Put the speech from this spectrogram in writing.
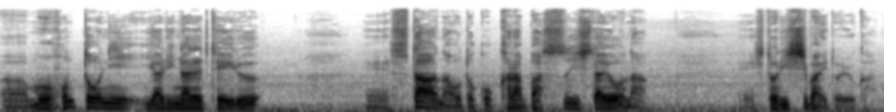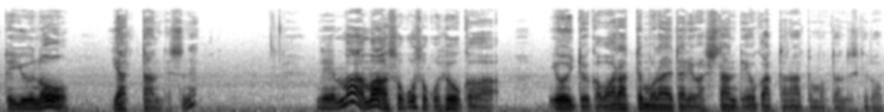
あもう本当にやり慣れている、えースターな男から抜粋したような、えー一人芝居というか、っていうのをやったんですね。で、まあまあそこそこ評価が良いというか笑ってもらえたりはしたんでよかったなと思ったんですけど、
